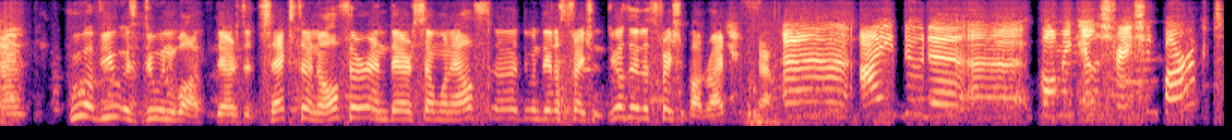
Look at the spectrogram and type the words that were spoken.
And who of you is doing what? There's the texter and author, and there's someone else uh, doing the illustration. You're the illustration part, right? Uh, I do the uh, comic illustration part,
